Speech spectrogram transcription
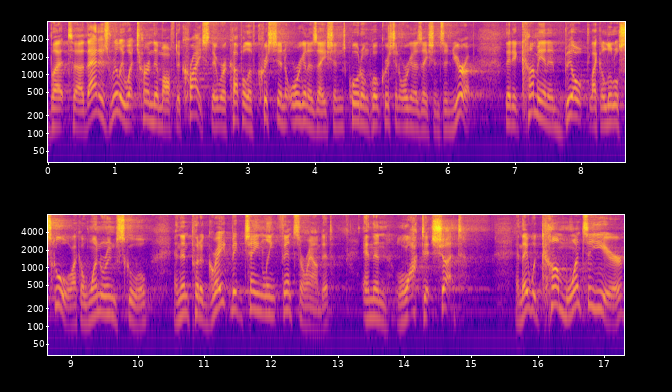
but uh, that is really what turned them off to Christ. There were a couple of Christian organizations, quote unquote Christian organizations in Europe that had come in and built like a little school, like a one room school, and then put a great big chain link fence around it and then locked it shut. And they would come once a year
